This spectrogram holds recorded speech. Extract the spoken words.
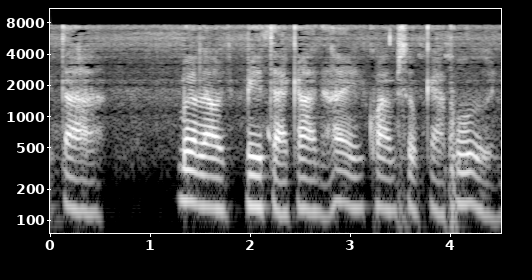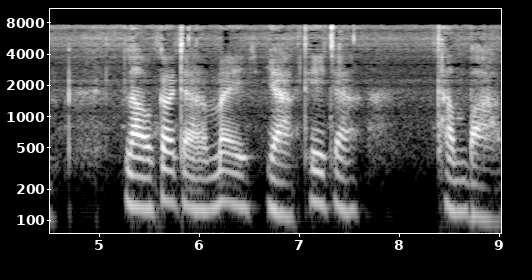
ตตา เมื่อเรามีแต่การให้ความสุขแก่ผู้อื่น เราก็จะไม่อยากที่จะ ทำบาป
